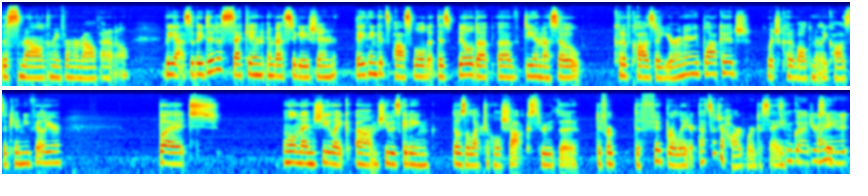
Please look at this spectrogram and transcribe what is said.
the smell coming from her mouth. I don't know. But yeah, so they did a second investigation. They think it's possible that this buildup of DMSO could have caused a urinary blockage, which could have ultimately caused the kidney failure. But well, and then she like um she was getting those electrical shocks through the defib- defibrillator. That's such a hard word to say. I'm glad you're Why saying it.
